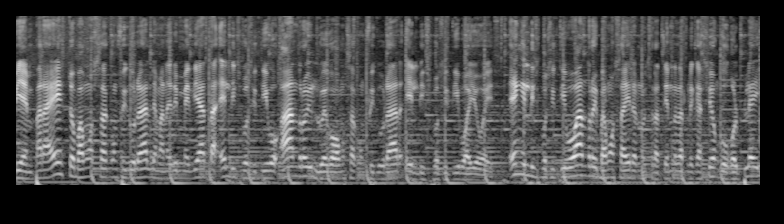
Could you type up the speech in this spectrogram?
Bien, para esto vamos a configurar de manera inmediata el dispositivo Android, luego vamos a configurar el dispositivo iOS. En el dispositivo Android vamos a ir a nuestra tienda de aplicación Google Play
